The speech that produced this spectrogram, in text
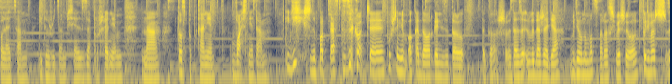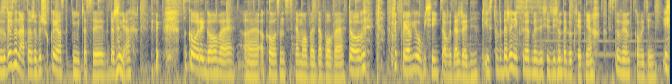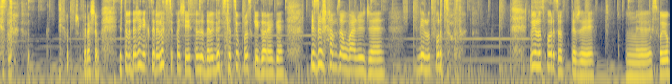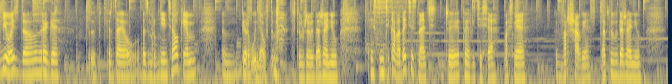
polecam i dorzucam się z zaproszeniem na to spotkanie właśnie tam. I dzisiejszy podcast zakończę puszczeniem oka do organizatorów tegoż wydarze- wydarzenia. Mnie ono mocno rozśmieszyło, ponieważ ze względu na to, że wyszukuję ostatnimi czasy wydarzenia około rygowe, e, około systemowe, dubowe, to, to pojawiło mi się i to wydarzenie. Jest to wydarzenie, które odbędzie się 10 kwietnia. Jest to wyjątkowy dzień. Jest to... Przepraszam. Jest to wydarzenie, które nazywa się Jestem za delegacją polskiego reggae. Zdążyłam zauważyć, że wielu twórców, wielu twórców, którzy mm, swoją miłość do reggae potwierdzają bez mrugnięcia okiem, em, biorą udział w, tym, w tymże wydarzeniu. Jestem ciekawa, dajcie znać, czy pojawicie się właśnie w Warszawie na tym wydarzeniu,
